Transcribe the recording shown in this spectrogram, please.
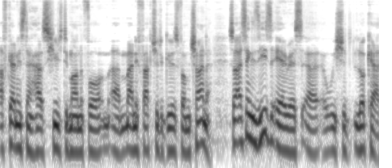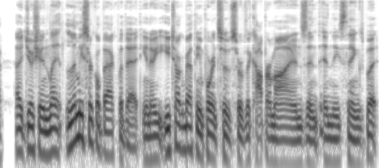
Afghanistan has huge demand for uh, manufactured goods from China. So I think these areas uh, we should look at. Uh, Zhou Xin, let, let me circle back with that. You know, you talk about the importance of sort of the copper mines and, and these things, but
